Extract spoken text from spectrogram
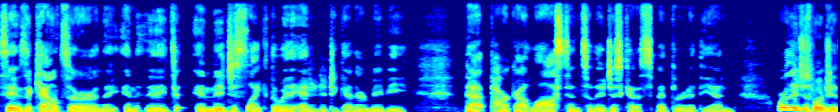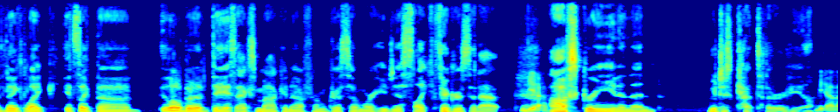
same as the counselor and they and they and they just like the way they edited it together maybe that part got lost and so they just kind of sped through it at the end or they just wanted you to think like it's like the a little bit of deus ex machina from grissom where he just like figures it out Yeah. off screen and then we just cut to the reveal Yeah.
